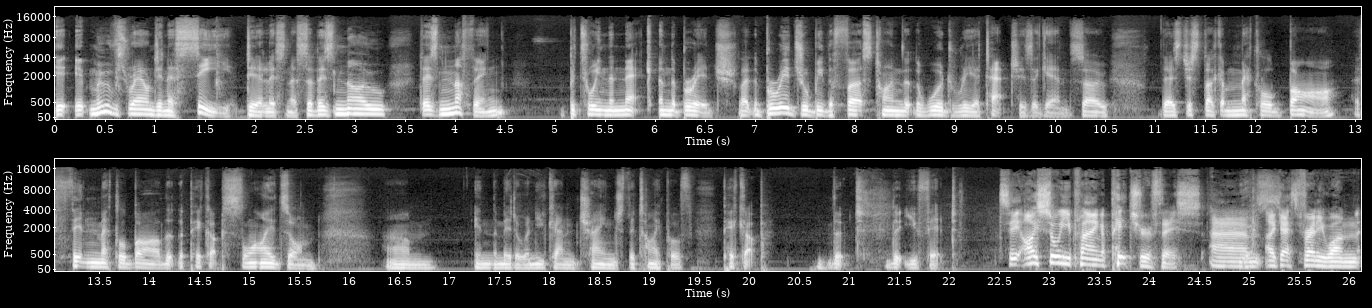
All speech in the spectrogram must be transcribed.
it, it moves round in a C dear listener. So there's no there's nothing between the neck and the bridge like the bridge will be the first time that the wood reattaches again so there's just like a metal bar, a thin metal bar that the pickup slides on um, in the middle, and you can change the type of pickup that that you fit. See, I saw you playing a picture of this. Um, Yes. I guess for anyone,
